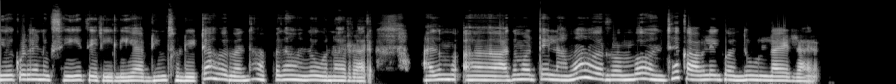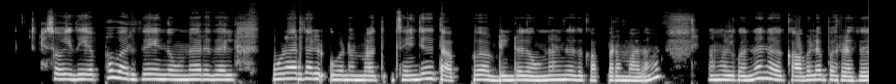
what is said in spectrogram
இது கூட எனக்கு செய்ய தெரியலையே! அப்படின்னு சொல்லிட்டு அவர் வந்து அப்பதான் வந்து உணர்றாரு. அது ம அது மட்டும் இல்லாம அவர் ரொம்ப வந்து கவலைக்கு வந்து உள்ளாயிடுறாரு. ஸோ இது எப்போ வருது இந்த உணர்தல்? உணர்தல் நம்ம செஞ்சது தப்பு அப்படின்றத உணர்ந்ததுக்கு அப்புறமா தான், நம்மளுக்கு வந்து அந்த கவலைப்படுறது,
